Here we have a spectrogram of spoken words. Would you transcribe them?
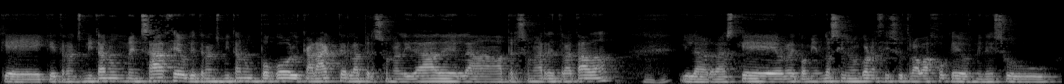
que, que transmitan un mensaje o que transmitan un poco el carácter, la personalidad de la persona retratada. Y la verdad es que os recomiendo, si no conocéis su trabajo, que os miréis su-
